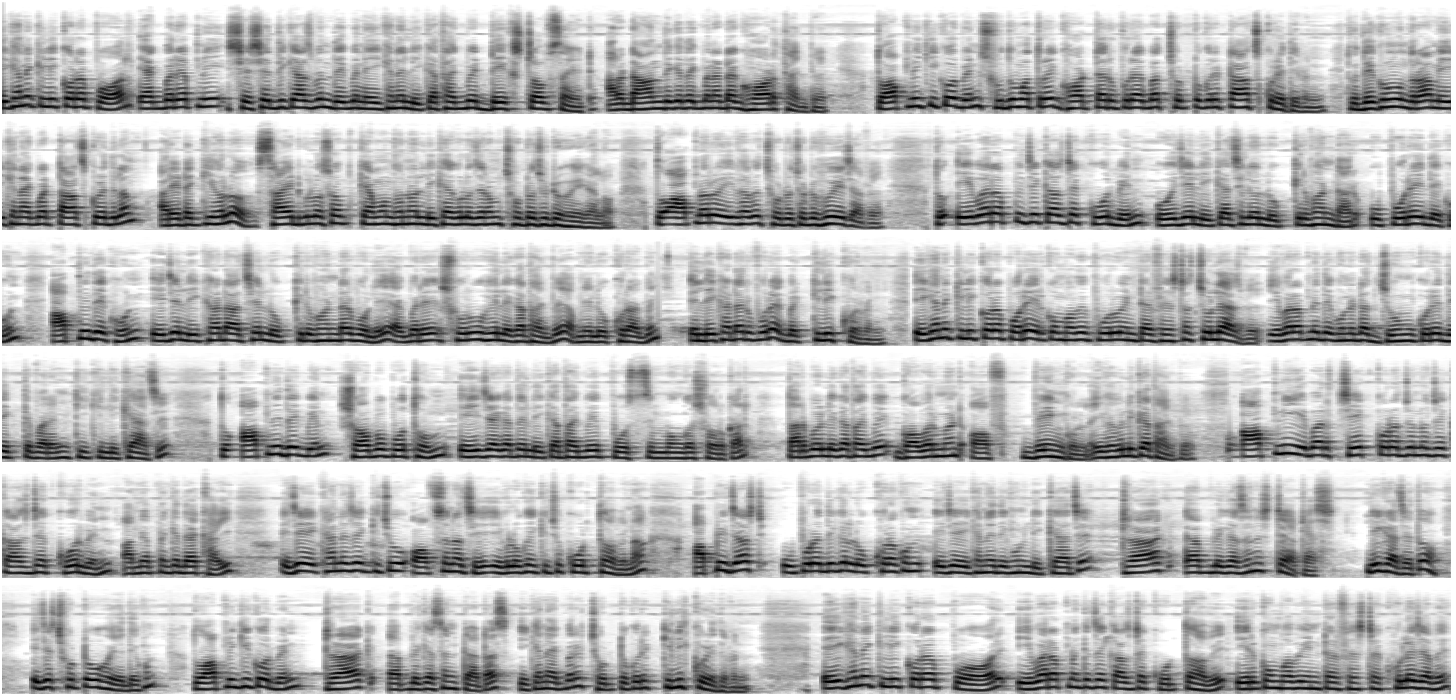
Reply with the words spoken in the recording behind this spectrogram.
এইখানে ক্লিক করার পর একবারে আপনি শেষের দিকে আসবেন, দেখবেন এইখানে লেখা থাকবে ডেস্কটপ সাইট আর ডান দিকে দেখবেন একটা ঘর থাকবে। তো আপনি কি করবেন? শুধুমাত্র এই ঘরটার উপরে একবার ছোট্ট করে টাচ করে দেবেন। তো দেখুন বন্ধুরা, আমি এইখানে একবার টাচ করে দিলাম। আর এটা কি হলো? সাইডগুলো সব কেমন ধরনের লেখাগুলো যেরকম ছোট ছোট হয়ে গেল। তো আপনারও এইভাবে ছোট ছোট হয়ে যাবে। তো এবার আপনি যে কাজটা করবেন, ওই যে লেখা ছিল লক্ষ্মীর ভাণ্ডার, উপরেই দেখুন, আপনি দেখুন, এই যে লেখাটা আছে লক্ষ্মীর ভাণ্ডার বলে একবারে শুরু হয়ে লেখা থাকবে, আপনি লক্ষ্য রাখবেন। এই লেখাটার উপরে একবার ক্লিক করবেন। এখানে ক্লিক করার পরে এরকমভাবে পুরো ইন্টারফেসটা চলে আসবে। এবার আপনি দেখুন, এটা জুম করে দেখতে পারেন কি কি লেখা আছে। তো আপনি দেখবেন সর্বপ্রথম এই জায়গাতে লেখা থাকবে পশ্চিমবঙ্গ সরকার, তারপরে লেখা থাকবে গভর্নমেন্ট অফ বেঙ্গল এইভাবে লেখা থাকবে। আপনি এবার চেক করার জন্য যে কাজটা করবেন, আমি আপনাকে দেখাই। এই যে এখানে যে কিছু অপশান আছে, এগুলোকে কিছু করতে হবে না। আপনি জাস্ট উপরের দিকে লক্ষ্য রাখুন, এই যে এখানে দেখুন লেখা আছে ট্র্যাক অ্যাপ্লিকেশন স্ট্যাটাস ঠিক আছে তো? এই যে ছোটো হয়ে দেখুন। তো আপনি কি করবেন ট্র্যাক অ্যাপ্লিকেশন স্ট্যাটাস এখানে একবারে ছোট্ট করে ক্লিক করে দেবেন। এইখানে ক্লিক করার পর এবার আপনাকে যে কাজটা করতে হবে, এরকমভাবে ইন্টারফেসটা খুলে যাবে।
